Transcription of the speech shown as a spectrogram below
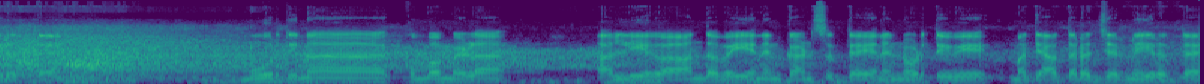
ಇರುತ್ತೆ. ಮೂರು ದಿನ ಕುಂಭಮೇಳ, ಅಲ್ಲಿ ಆನ್ ದ ವೇ ಏನೇನು ಕಾಣಿಸುತ್ತೆ, ಏನೇನು ನೋಡ್ತೀವಿ, ಮತ್ತು ಯಾವ ಥರ ಜರ್ನಿ ಇರುತ್ತೆ,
